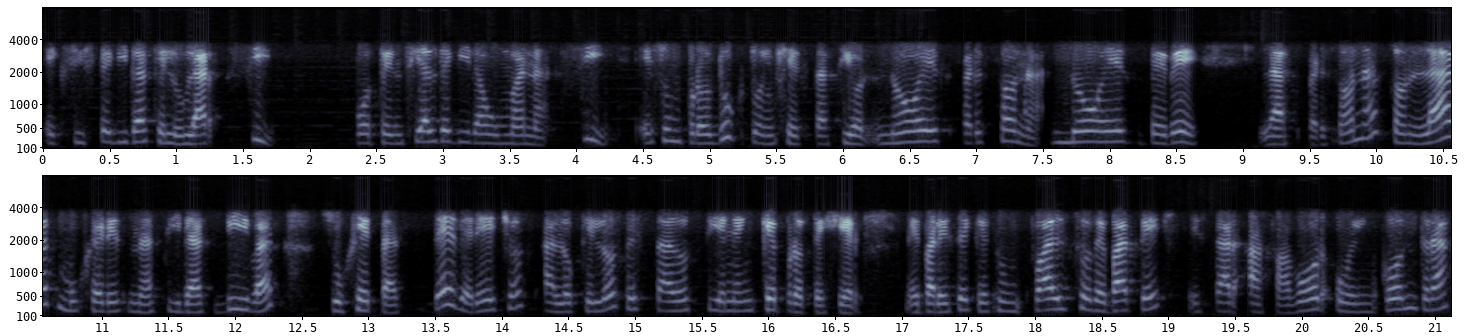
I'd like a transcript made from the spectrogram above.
¿existe vida celular? Sí. ¿Potencial de vida humana? Sí. Es un producto en gestación, no es persona, no es bebé. Las personas son las mujeres nacidas vivas, sujetas de derechos a lo que los estados tienen que proteger. Me parece que es un falso debate estar a favor o en contra.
